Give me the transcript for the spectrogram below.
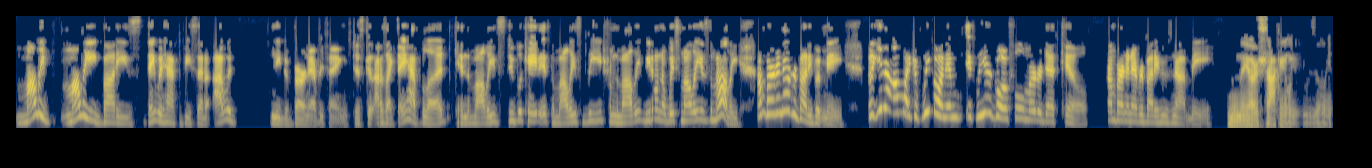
Molly Molly bodies they would have to be set up. I would need to burn everything just because I was like they have blood. Can the Mollies duplicate if the Mollies bleed from the Molly? We don't know which Molly is the Molly. I'm burning everybody but me. But you know I'm like if we going in if we are going full murder death kill, I'm burning everybody who's not me. I mean, they are shockingly resilient.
